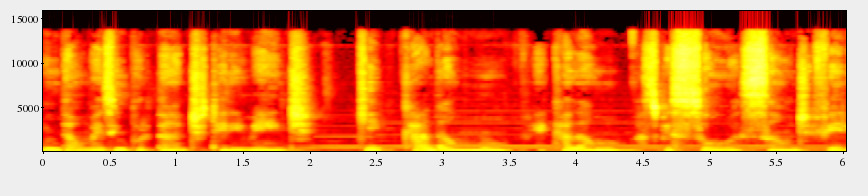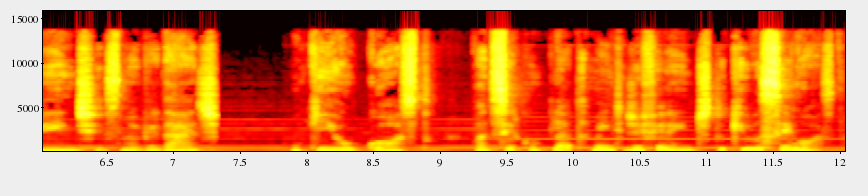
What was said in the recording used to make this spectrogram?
Então, mais importante ter em mente que cada um é cada um, as pessoas são diferentes, não é verdade? O que eu gosto pode ser completamente diferente do que você gosta.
